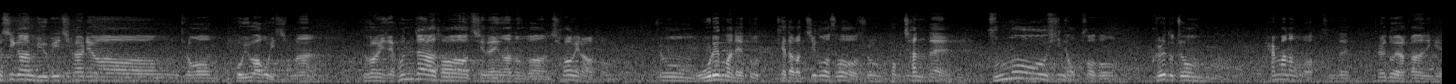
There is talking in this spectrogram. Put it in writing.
장시간 뮤비 촬영 경험 보유하고 있지만 그걸 이제 혼자서 진행하는 건 처음이라서 좀 오랜만에 또 게다가 찍어서 좀 벅찬데 군무신이 없어서 그래도 좀 할만한 것 같은데 그래도 약간 이게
